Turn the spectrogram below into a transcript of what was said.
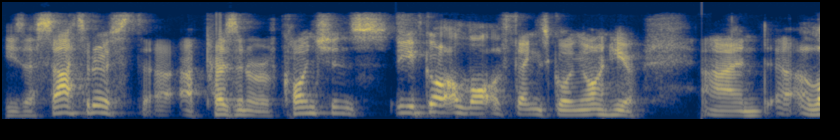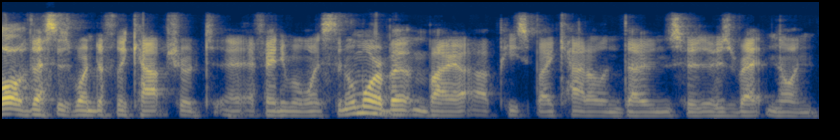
He's a satirist, a, prisoner of conscience. You've got a lot of things going on here, and a lot of this is wonderfully captured. Uh, if anyone wants to know more about him, by a, a piece by Carolyn Downs, who, who's written on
